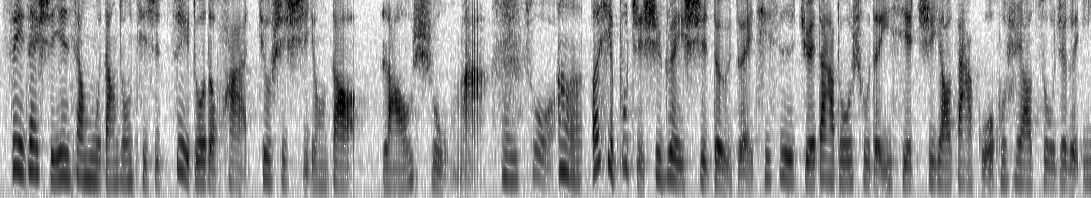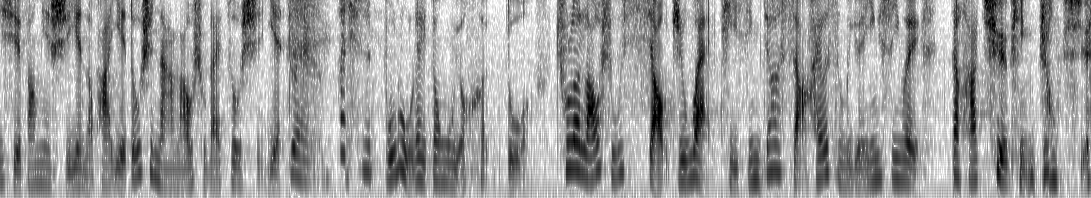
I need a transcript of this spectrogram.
所以在实验项目当中，其实最多的话就是使用到老鼠嘛。没错，嗯，而且不只是瑞士，对不对？其实绝大多数的一些制药大国，或是要做这个医学方面实验的话，也都是拿老鼠来做实验。对。那其实哺乳类动物有很多，除了老鼠小之外，体型比较小，还有什么原因？是因为让它雀屏中选？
